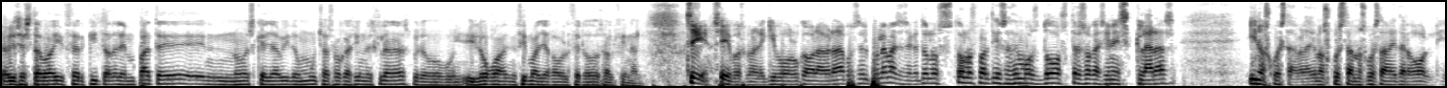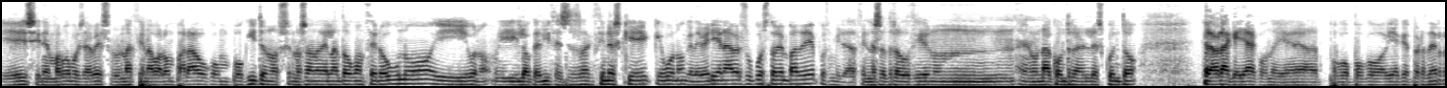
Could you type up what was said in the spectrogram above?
Ya habéis estado ahí cerquita del empate, no es que haya habido muchas ocasiones claras, pero y luego encima ha llegado el 0-2 al final. Sí, sí, pues con el equipo volcado, la verdad, pues el problema es ese, que todos los, todos los partidos hacemos dos, tres ocasiones claras y nos cuesta, la verdad que nos cuesta, nos cuesta meter gol. Y sin embargo, pues ya ves, una acción a balón parado con poquito nos, nos han adelantado con 0-1 y bueno, y lo que dices, esas acciones que, que bueno, que deberían haber supuesto el empate, pues mira, al final se ha traducido en, un, en una contra en el descuento, que la verdad que ya cuando ya poco a poco había que perder,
